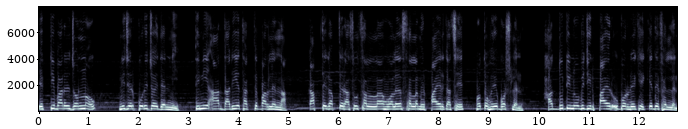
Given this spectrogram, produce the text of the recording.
একটিবারের জন্যও নিজের পরিচয় দেননি। তিনি আর দাঁড়িয়ে থাকতে পারলেন না। কাঁপতে কাঁপতে রাসুল সাল্লাহ আলাইসাল্লামের পায়ের কাছে নত হয়ে বসলেন। হাত দুটি নবীজির পায়ের উপর রেখে কেঁদে ফেললেন।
